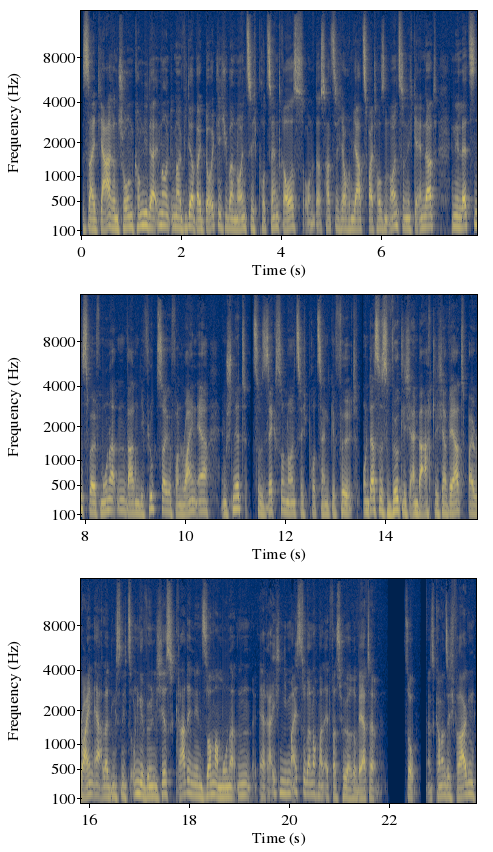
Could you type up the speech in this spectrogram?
Seit Jahren schon kommen die da immer und immer wieder bei deutlich über 90 Prozent raus und das hat sich auch im Jahr 2019 nicht geändert. In den letzten zwölf Monaten waren die Flugzeuge von Ryanair im Schnitt zu 96 Prozent gefüllt. Und das ist wirklich ein beachtlicher Wert. Bei Ryanair allerdings nichts Ungewöhnliches. Gerade in den Sommermonaten erreichen die meist sogar noch mal etwas höhere Werte. So, jetzt kann man sich fragen,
